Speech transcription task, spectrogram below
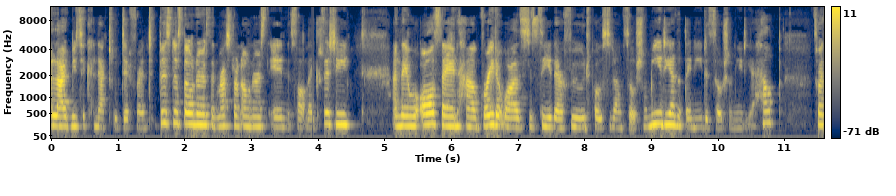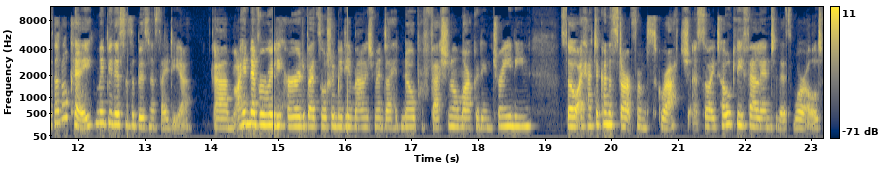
allowed me to connect with different business owners and restaurant owners in Salt Lake City. And they were all saying how great it was to see their food posted on social media that they needed social media help. So I thought, okay, maybe this is a business idea. Um, I had never really heard about social media management. I had no professional marketing training. So I had to kind of start from scratch. So I totally fell into this world,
